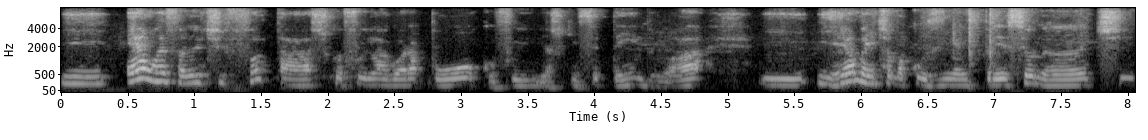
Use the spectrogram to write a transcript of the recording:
E é um restaurante fantástico. Eu fui lá agora há pouco, fui acho que em setembro lá, e, e realmente é uma cozinha impressionante.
